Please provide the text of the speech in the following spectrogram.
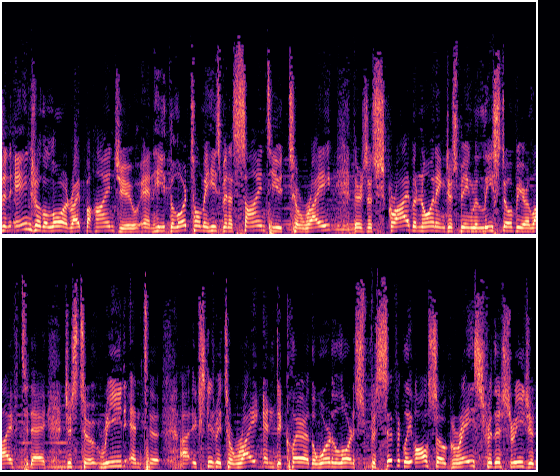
an angel of the Lord right behind you, and he, the Lord told me he's been assigned to you to write. There's a scribe anointing just being released over your life today, just to read and to, uh, excuse me, to write and declare the word of the Lord. Specifically, also grace for this region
